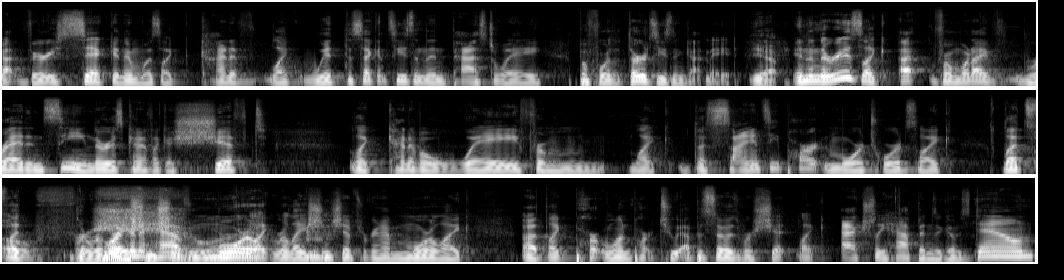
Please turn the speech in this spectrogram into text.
got very sick and then was like kind of like with the second season, then passed away before the third season got made. Yeah. And then there is like uh, from what I've read and seen, there is kind of like a shift like kind of away from like the sciency part and more towards like let's like The we're gonna have more Yeah. like relationships. We're gonna have more like uh, like part one, part two episodes where shit like actually happens and goes down.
